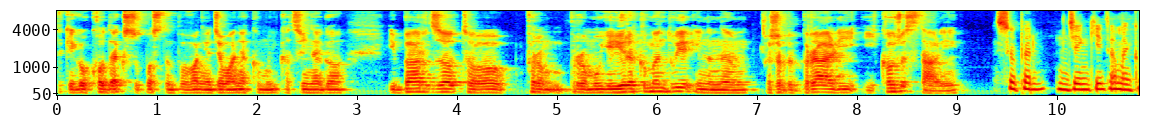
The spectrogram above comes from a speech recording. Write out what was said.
takiego kodeksu postępowania działania komunikacyjnego i bardzo to prom promuję i rekomenduję innym, żeby brali i korzystali Super, dzięki Tomek.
